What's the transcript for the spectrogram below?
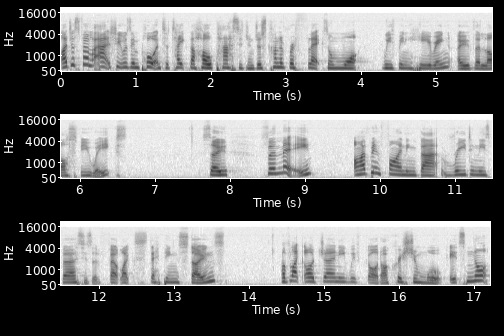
I just felt like actually it was important to take the whole passage and just kind of reflect on what we've been hearing over the last few weeks. So for me, I've been finding that reading these verses have felt like stepping stones of like our journey with God, our Christian walk. It's not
